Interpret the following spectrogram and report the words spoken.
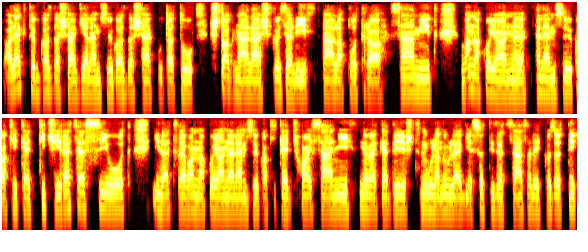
a legtöbb gazdaság jellemző gazdaságkutató stag stagnálás közeli állapotra számít. Vannak olyan elemzők, akik egy kicsi recessziót, illetve vannak olyan elemzők, akik egy hajszányi növekedést, 0-0,5% közötti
